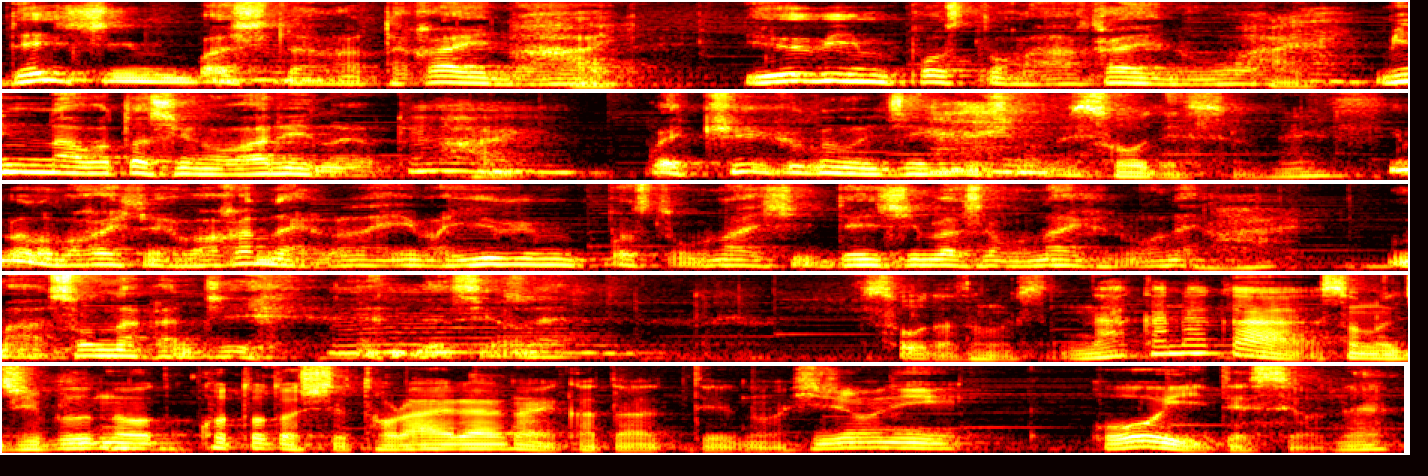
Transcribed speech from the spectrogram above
電信柱が高いのも、はい。郵便ポストが赤いのも、はい、みんな私が悪いのよと、はい、これ究極の自責ですよね、そうですよね。今の若い人には分かんないけどね。今郵便ポストもないし電信柱もないけどもね、はい、まあそんな感じですよね。そうだと思います。なかなかその自分のこととして捉えられない方っていうのは非常に多いですよね。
